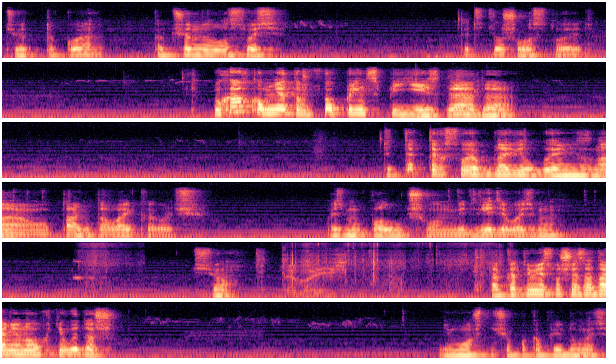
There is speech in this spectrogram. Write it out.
Что это такое? Копченый лосось. Кстати, дешево стоит. Ну, хавка у меня там все, в принципе, есть, да, да. Ты так так свой обновил бы, я не знаю. Вот так, давай, короче. Возьму получше, вон, медведя возьму. Все. Так, а ты мне, слушай, задание новых не выдашь? Не можешь ничего пока придумать.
